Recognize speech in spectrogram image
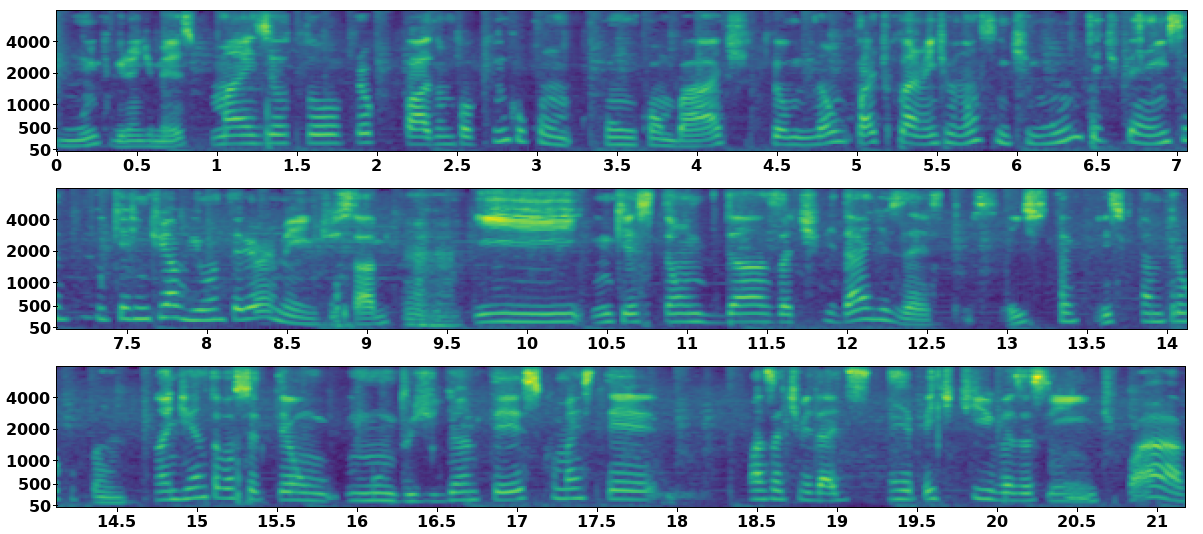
muito grande mesmo. Mas eu tô preocupado um pouquinho com, com o combate, que eu não, particularmente, eu não senti muita diferença do que a gente já viu anteriormente, sabe? Uhum. E em questão das atividades extras, é isso, tá, isso que tá me preocupando. Não adianta você ter um mundo gigantesco, mas ter umas atividades repetitivas, assim, tipo, ah,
